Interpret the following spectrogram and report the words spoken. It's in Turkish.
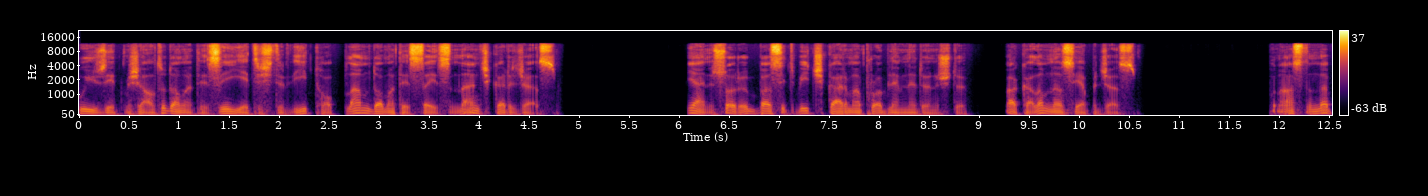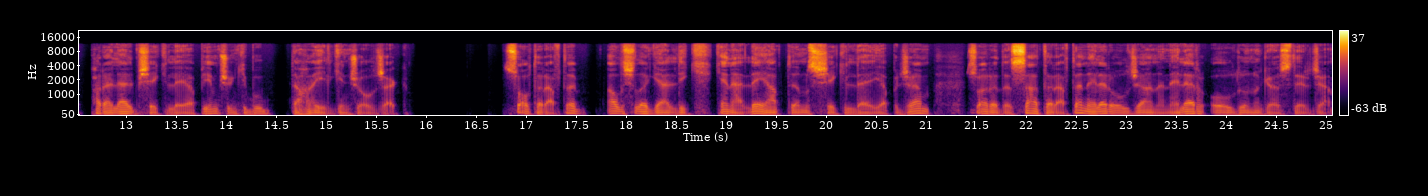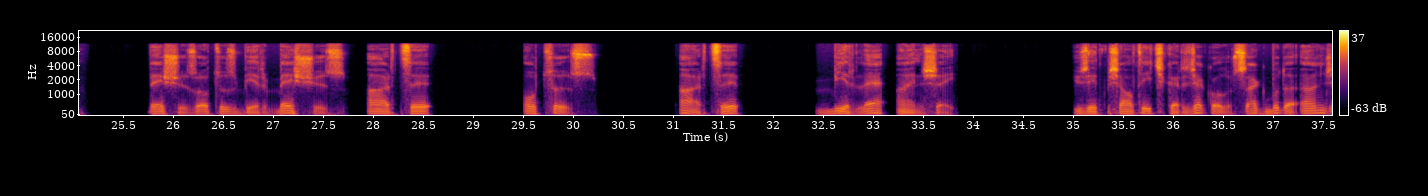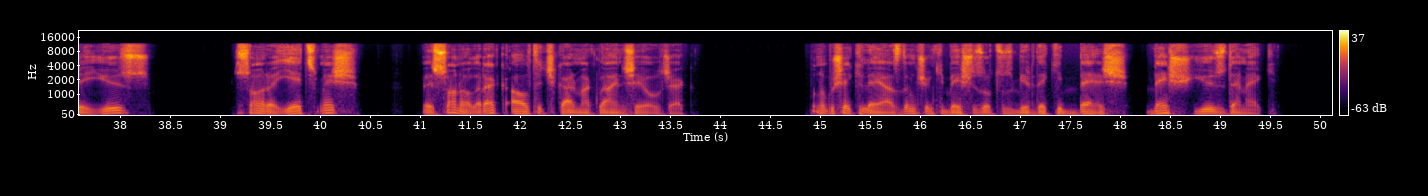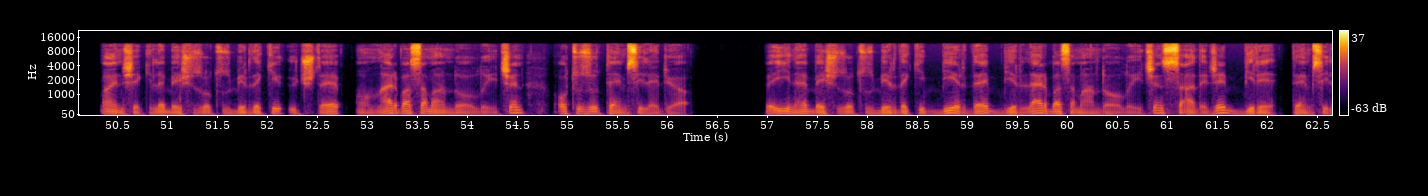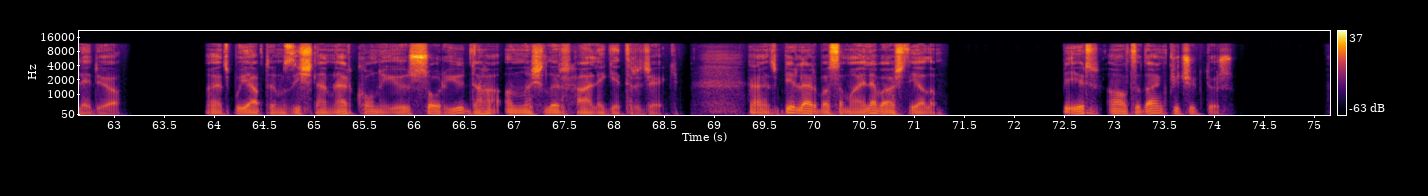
Bu 176 domatesi yetiştirdiği toplam domates sayısından çıkaracağız. Yani soru basit bir çıkarma problemine dönüştü. Bakalım nasıl yapacağız? Bunu aslında paralel bir şekilde yapayım çünkü bu daha ilginç olacak. Sol tarafta alışılageldik, genelde yaptığımız şekilde yapacağım. Sonra da sağ tarafta neler olacağını, neler olduğunu göstereceğim. 531, 500 artı 30 artı 1 ile aynı şey. 176'yı çıkaracak olursak, bu da önce 100, sonra 70 ve son olarak 6 çıkarmakla aynı şey olacak. Bunu bu şekilde yazdım çünkü 531'deki 5, 500 demek. Aynı şekilde 531'deki 3 de onlar basamağında olduğu için 30'u temsil ediyor. Ve yine 531'deki 1 de birler basamağında olduğu için sadece 1'i temsil ediyor. Evet, bu yaptığımız işlemler konuyu, soruyu daha anlaşılır hale getirecek. Evet, birler basamağıyla başlayalım. 1, 6'dan küçüktür.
